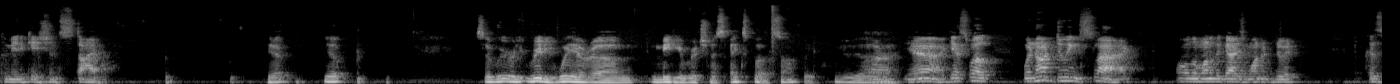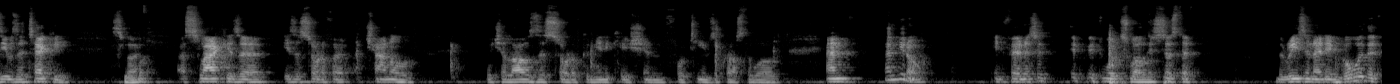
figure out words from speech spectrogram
communication style. Yep. Yep. So we really, really we're um, media richness experts, aren't we? we uh, Uh, yeah, I guess. Well, we're not doing Slack, although one of the guys wanted to do it because he was a techie. Slack. A Slack is a is a sort of a, a channel which allows this sort of communication for teams across the world, and and you know, in fairness, it, it, it works well. It's just that the reason I didn't go with it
